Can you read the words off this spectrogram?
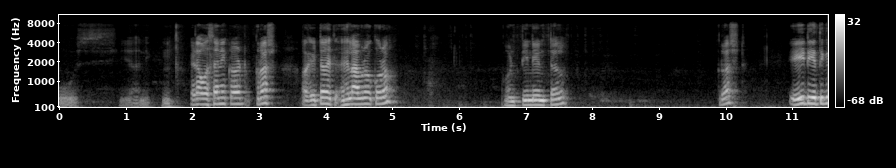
ओशियानिक एटा ओशियानिक क्रस्ट और एटा हैला हमरो कर क्रस्ट एट ये की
